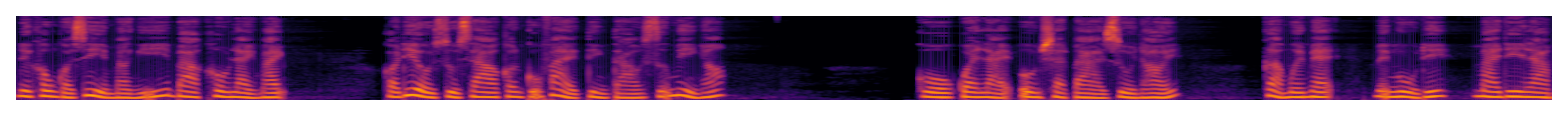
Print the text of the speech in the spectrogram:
nên không có gì mà nghĩ ba không lành mạnh. Có điều dù sao con cũng phải tỉnh táo giữ mình nhé. Cô quay lại ôm chặt bà rồi nói Cảm ơn mẹ, mẹ ngủ đi, mai đi làm.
